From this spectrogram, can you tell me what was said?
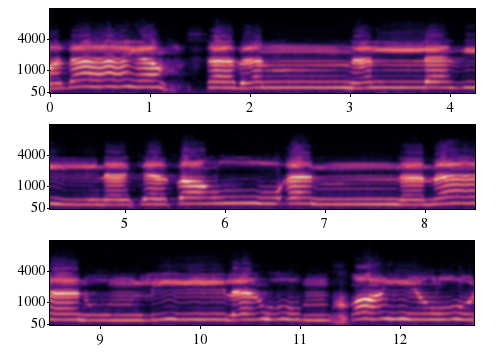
ولا يحسبن الذين كفروا أنما نملي لهم خير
